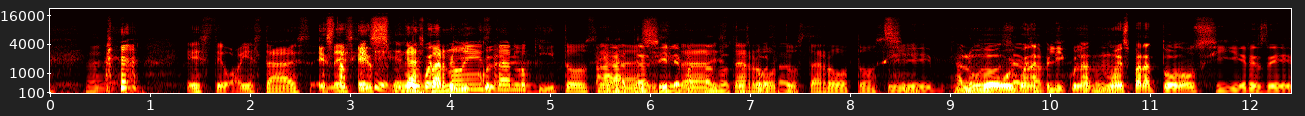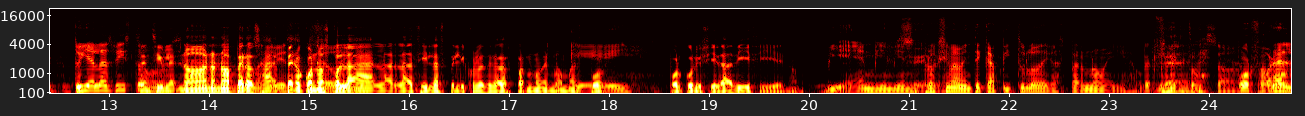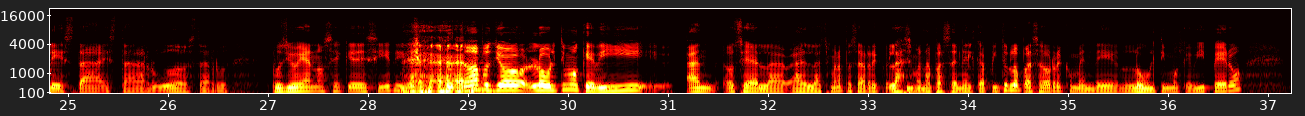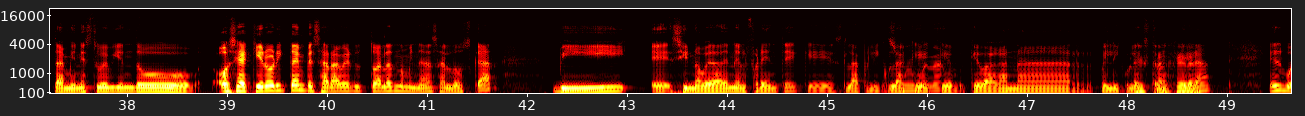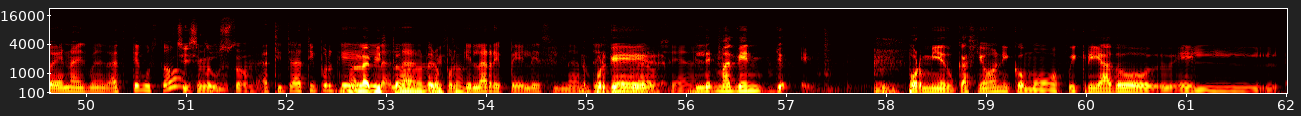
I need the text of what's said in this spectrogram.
Este, hoy está. Es, Está- es que es muy Gaspar buena Noé película, está eh. loquito. O sea, Ah, ta- sí, le está- faltan dos, Está roto, cosas. está roto. Sí. Sí. Saludos, Muy buena sal- película. saludos. No es para todos si eres de... ¿Tú ya la has visto? Sensible. O sea, No, no, no, pero, o sea, pero conozco la, la, la- sí, las películas de Gaspar Noé nomás por, por curiosidad y sí, ¿no? Bien, bien, bien. Sí. Próximamente capítulo de Gaspar Noé. Perfecto. Por favor. Órale, está, está rudo, está rudo. Pues yo ya no sé qué decir. no, pues yo lo último que vi, an- o sea, la, la semana pasada, la semana pasada, en el capítulo pasado recomendé lo último que vi, pero también estuve viendo, o sea, quiero ahorita empezar a ver todas las nominadas al Oscar. Vi eh, Sin Novedad en el Frente, que es la película que, que, que va a ganar película Extranjera. extranjera. Es buena, es buena. ¿A ti te gustó? Sí, sí me gustó. ¿A ti, a ti por qué? No la he visto, no la he Pero visto. ¿por qué la repeles sin No, antes porque verla? O sea, le- más bien yo, eh, por mi educación y como fui criado el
